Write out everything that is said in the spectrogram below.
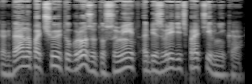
Когда она почует угрозу, то сумеет обезвредить противника.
